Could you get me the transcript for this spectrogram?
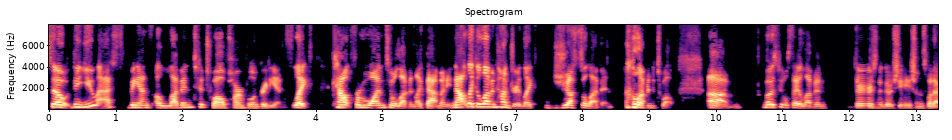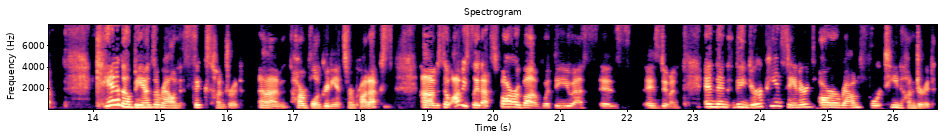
So the US bans 11 to 12 harmful ingredients, like count from 1 to 11, like that many, not like 1100, like just 11, 11 to 12. Um, most people say 11, there's negotiations, whatever. Canada bans around 600 um, harmful ingredients from products. Um, so obviously that's far above what the US is is doing. And then the European standards are around 1400.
